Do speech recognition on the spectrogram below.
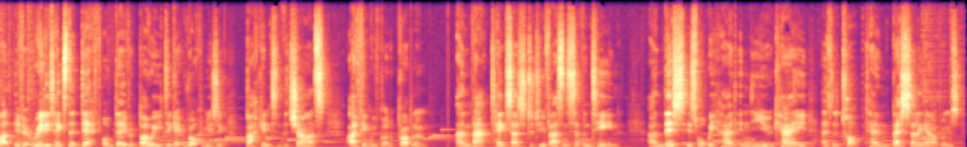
But if it really takes the death of David Bowie to get rock music back into the charts, I think we've got a problem. And that takes us to 2017 and this is what we had in the UK as the top 10 best selling albums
